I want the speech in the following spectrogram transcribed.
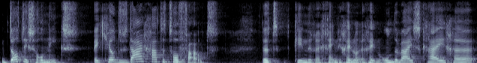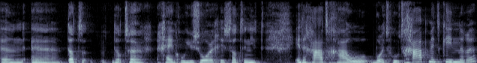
dat is al niks. Weet je dus daar gaat het al fout. Dat kinderen geen, geen, geen onderwijs krijgen, en, eh, dat, dat er geen goede zorg is, dat er niet in de gaten gehouden wordt hoe het gaat met kinderen.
